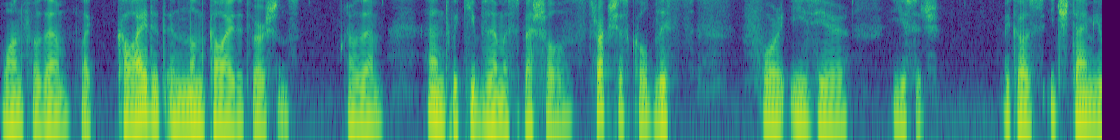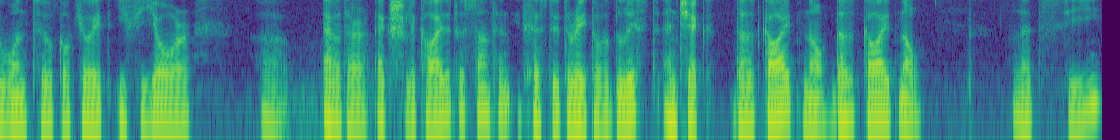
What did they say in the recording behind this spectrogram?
one for them like collided and non-collided versions of them. And we keep them as special structures called lists for easier usage. Because each time you want to calculate if your uh, avatar actually collided with something, it has to iterate over the list and check. Does it collide? No. Does it collide? No. Let's see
